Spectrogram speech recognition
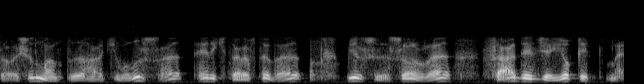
savaşın mantığı hakim olursa her iki tarafta da bir süre sonra sadece yok etme,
